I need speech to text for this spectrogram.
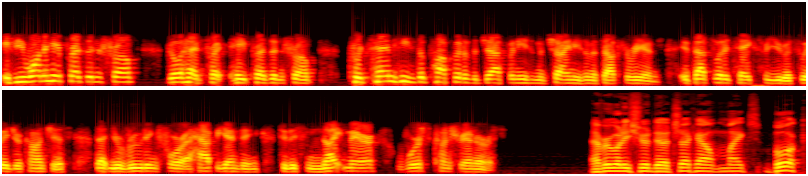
If you want to hate President Trump, go ahead, pre- hate President Trump. Pretend he's the puppet of the Japanese and the Chinese and the South Koreans. If that's what it takes for you to assuage your conscience, that you're rooting for a happy ending to this nightmare, worst country on earth. Everybody should uh, check out Mike's book,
